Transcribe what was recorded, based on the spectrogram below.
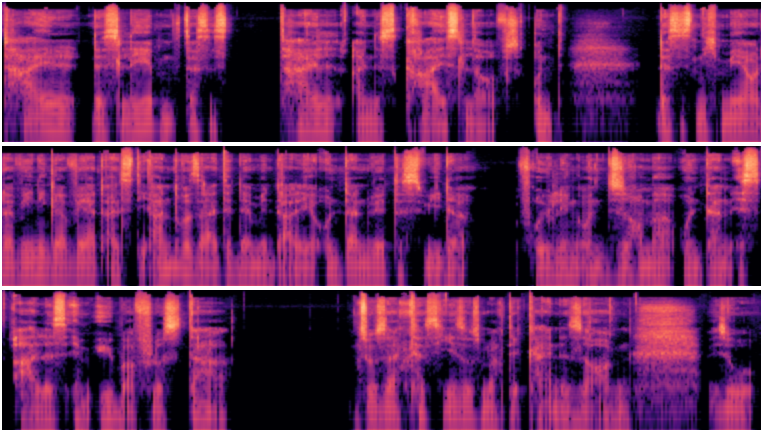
Teil des Lebens. Das ist Teil eines Kreislaufs. Und das ist nicht mehr oder weniger wert als die andere Seite der Medaille. Und dann wird es wieder Frühling und Sommer und dann ist alles im Überfluss da. So sagt das Jesus, mach dir keine Sorgen. So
